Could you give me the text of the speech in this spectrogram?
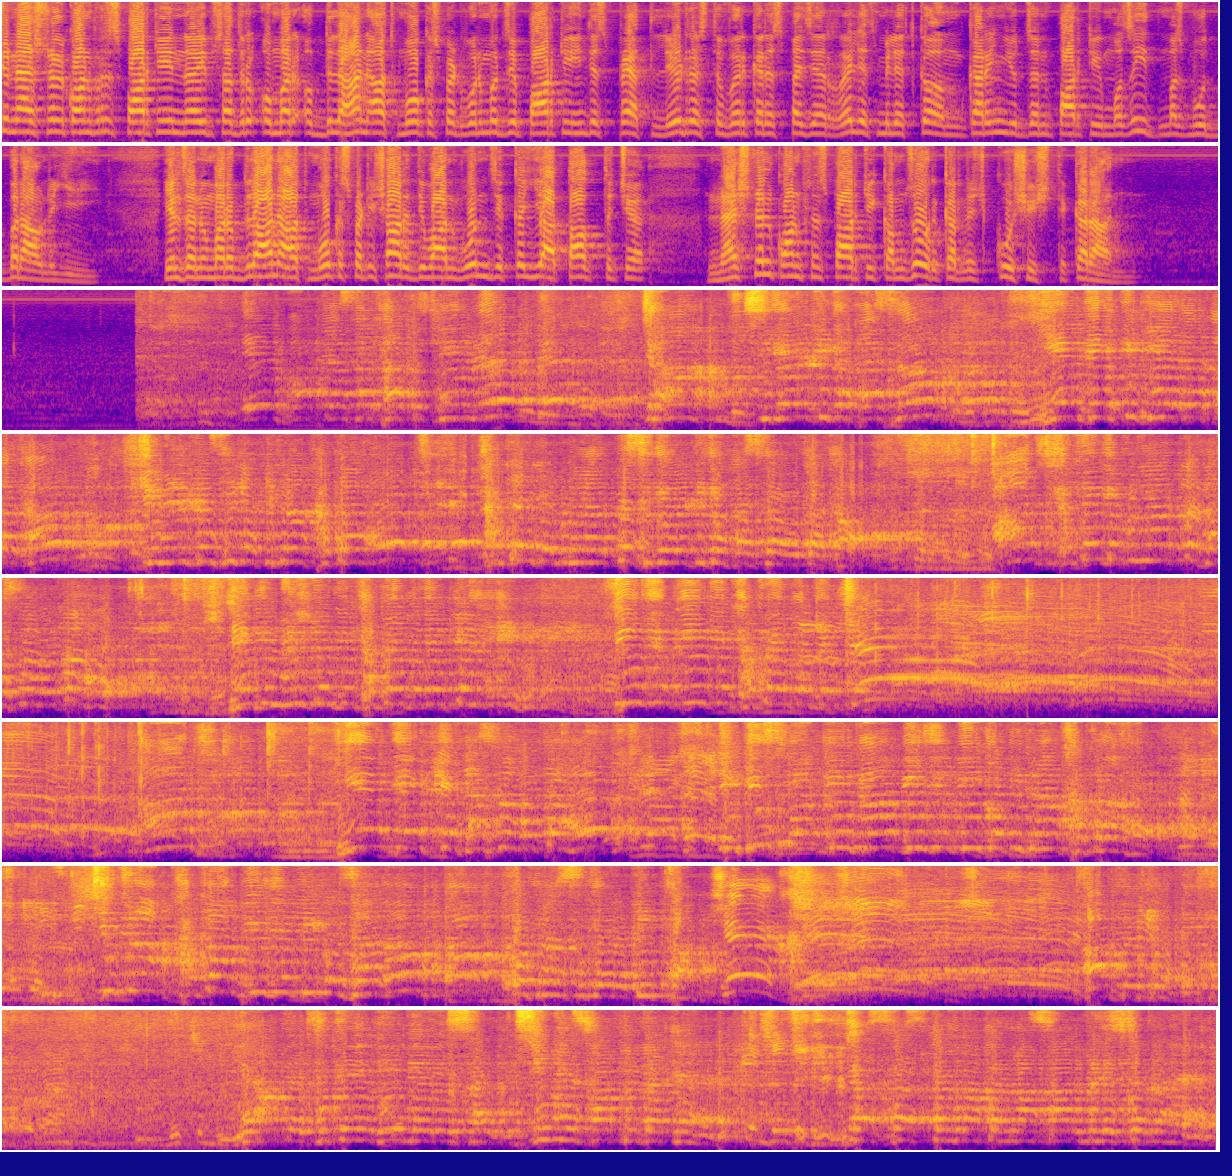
नेशनल कॉन्फ्रेंस पार्टी नायब सदर उमर अब्दुल्लाहन अत मौके पे वोनमुत जे पार्टी हंदिस प्रेथ लीडरस तो वर्करस पजे रलित मिलित कम करें पार्टी मजीद मज़बूत बनावन जन उमर अब्दुल्लाहन अत मौके पे इशार दिवान वोन जे ताकत नेशनल कॉन्फ्रेंस पार्टी कमज़ोर करने कोशिश का फैसला ये देख के किया जाता था कि मिलिटेंसी का कितना खतरा खतरे के बुनियाद पर सिक्योरिटी का फैसला होता था। आज खतरे कि पार्टी का बीजेपी को कितना खतरा है खतरा बीजेपी को ज़्यादा उतना सिक्योरिटी आप देखिए यहाँ पे मेरे सीनियर साथी बैठे हैं दस दस पंद्रह पंद्रह साल मिनिस्टर रहे हैं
